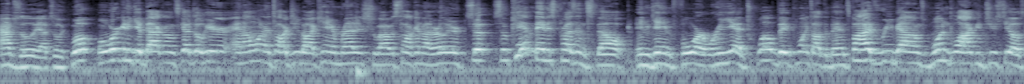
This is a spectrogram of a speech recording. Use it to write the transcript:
Absolutely, absolutely. Well, well, we're gonna get back on schedule here, and I want to talk to you about Cam Reddish, who I was talking about earlier. So, so Cam made his presence felt in Game Four, where he had 12 big points off the bench, five rebounds, one block, and two steals.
